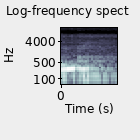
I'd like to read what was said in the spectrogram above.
di me.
